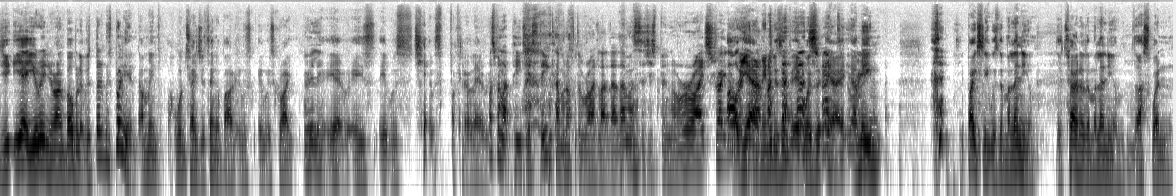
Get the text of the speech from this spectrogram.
You, yeah, you're in your own bubble. It was, but it was brilliant. I mean, I wouldn't change a thing about it. It was, it was great. Really? Yeah, it was. It was. Yeah, it was fucking hilarious. Must have been like PTSD coming off the ride like that. That must have just been right straight. Oh yeah, I mean it was it was yeah. I mean, basically it was the millennium, the turn of the millennium. Hmm. That's when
